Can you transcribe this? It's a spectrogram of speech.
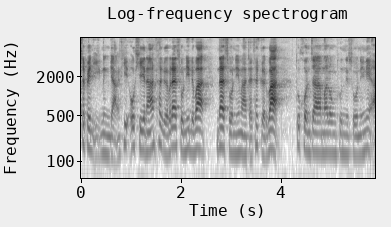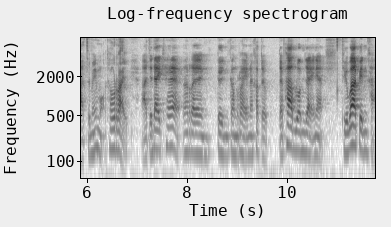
จะเป็นอีกหนึ่งอย่างที่โอเคนะ ถ้าเกิดว่าได้โซนนี้หรือว่าได้โซนนี้มา แต่ถ้าเกิดว่าทุกคนจะมาลงทุนในโซนนี้เนี่ยอาจจะไม่เหมาะเท่าไหร่ อาจจะได้แค่แรงเกินกำไรนะครับ แต่แต่ภาพรวมใหญ่เนี่ยถือว่าเป็นขา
